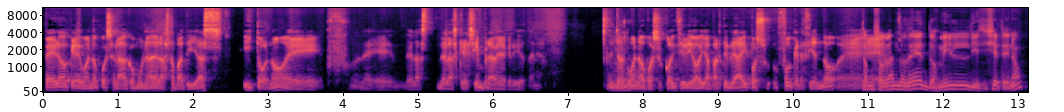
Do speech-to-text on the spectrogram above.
Pero que, bueno, pues era como una de las zapatillas hito, ¿no? Eh, de, las, de las que siempre había querido tener. Entonces, bueno, pues coincidió y a partir de ahí pues fue creciendo. Eh, Estamos hablando de 2017, ¿no?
